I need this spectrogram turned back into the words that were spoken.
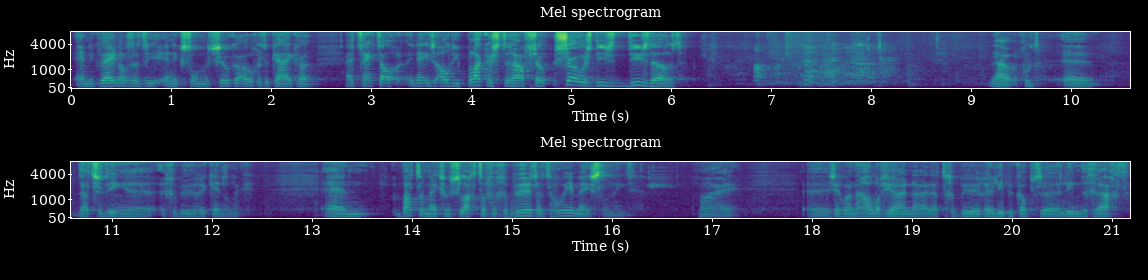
En ik weet nog dat hij, en ik stond met zulke ogen te kijken. Hij trekt al, ineens al die plakkers eraf. Zo, zo is die, die is dood. nou goed, dat soort dingen gebeuren kennelijk. En wat er met zo'n slachtoffer gebeurt, dat hoor je meestal niet. Maar zeg maar een half jaar na dat gebeuren liep ik op de Lindengracht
